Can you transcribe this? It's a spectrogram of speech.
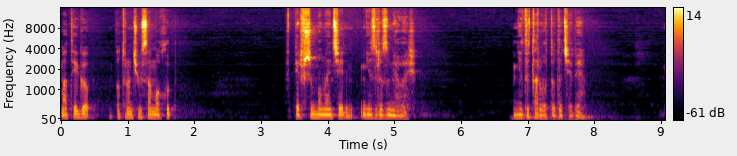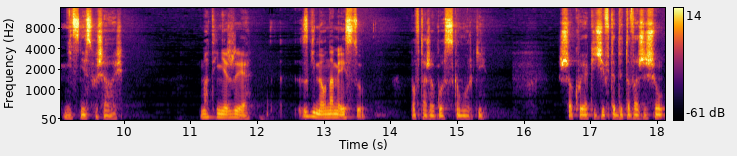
Matiego potrącił samochód. W pierwszym momencie nie zrozumiałeś. Nie dotarło to do ciebie. Nic nie słyszałeś. Mati nie żyje. Zginął na miejscu, powtarzał głos z komórki. Szoku, jaki ci wtedy towarzyszył,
